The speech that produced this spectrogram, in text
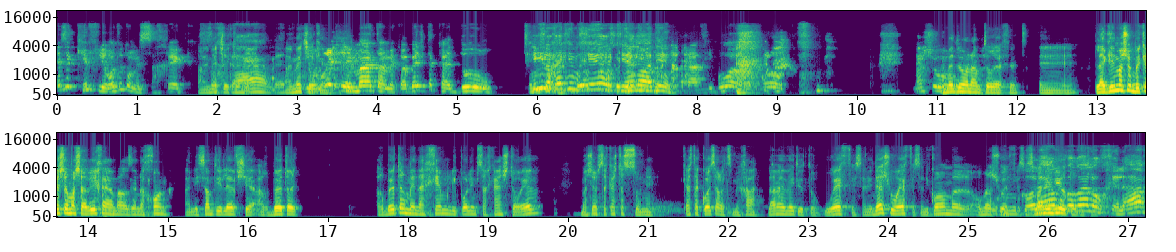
איזה כיף לראות אותו משחק. האמת שכן. האמת שכן. יורד למטה, מקבל את הכדור. הוא משחק עם חיוך, כי אין אוהדים. החיבור הרחוק. משהו... באמת בעונה מטורפת. אה, להגיד משהו בקשר למה שאביחי אמר, זה נכון. אני שמתי לב שהרבה יותר, הרבה יותר מנחם ליפול עם שחקן שאתה אוהב, מאשר עם שחקן שאתה שונא. כי אז אתה כועס על עצמך. למה הבאתי אותו? הוא אפס. אני יודע שהוא אפס, אני כל הזמן אומר, אומר שהוא אפס. אז כל מה אני מביא היום אותו קורא בכלל? לו חלאה,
